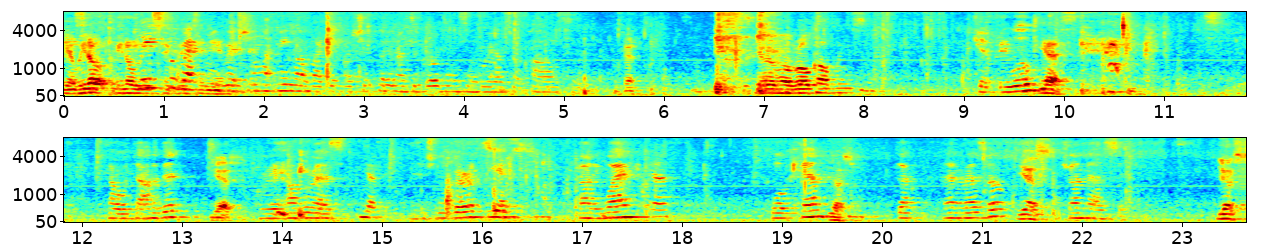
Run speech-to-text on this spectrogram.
Yeah, we don't- we don't need to continue. Please correct me, continue. Rich, and let me know, like, if I should put it under buildings and grounds or policy. Okay. can we have a roll call, please? Jeffrey Wu, Yes. Howard Donovan, Yes. Maria Alvarez, Yes. Angela Burns. Yes. Donnie Wang, Yes. Paul Kim, Yes. Diana Renzo, Yes. John Massey. Yes,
